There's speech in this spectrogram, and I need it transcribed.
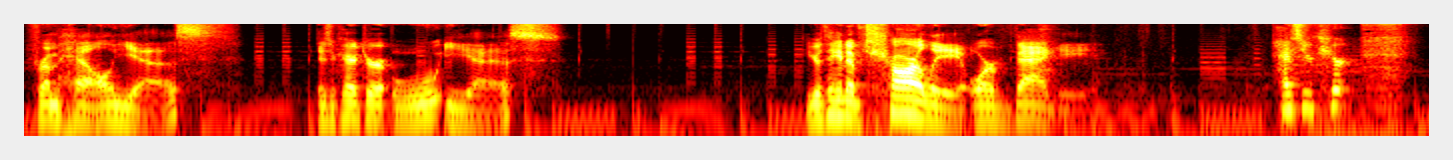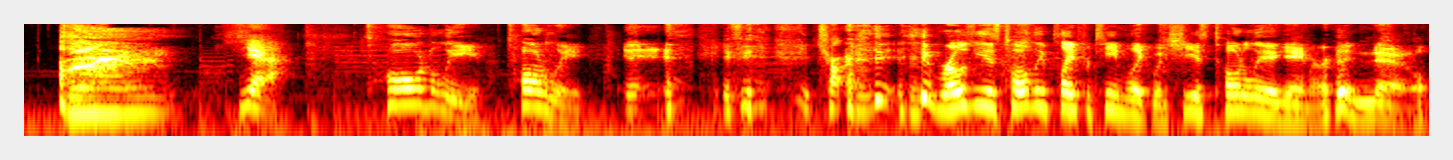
From Hell, yes. Is your character? Ooh, yes. You're thinking of Charlie or Vaggie. Has your character? yeah, totally, totally. If you, Char- Rosie is totally played for Team Liquid. She is totally a gamer. no.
